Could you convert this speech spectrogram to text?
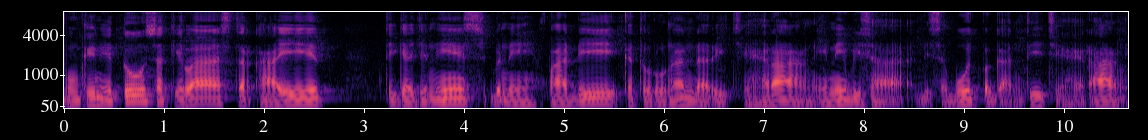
Mungkin itu sekilas terkait tiga jenis benih padi keturunan dari Ciherang. Ini bisa disebut peganti Ciherang.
